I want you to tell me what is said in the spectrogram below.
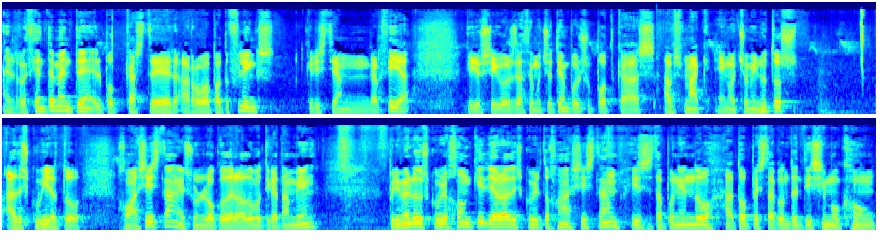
Recientemente, el podcaster arroba patuflinks Cristian García, que yo sigo desde hace mucho tiempo en su podcast AppsMac en 8 minutos, ha descubierto Home Assistant, es un loco de la domótica también. Primero descubrió HomeKit y ahora ha descubierto Home Assistant y se está poniendo a tope, está contentísimo con,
